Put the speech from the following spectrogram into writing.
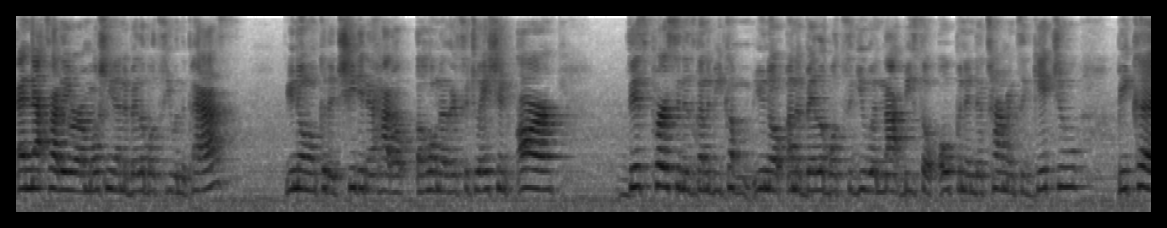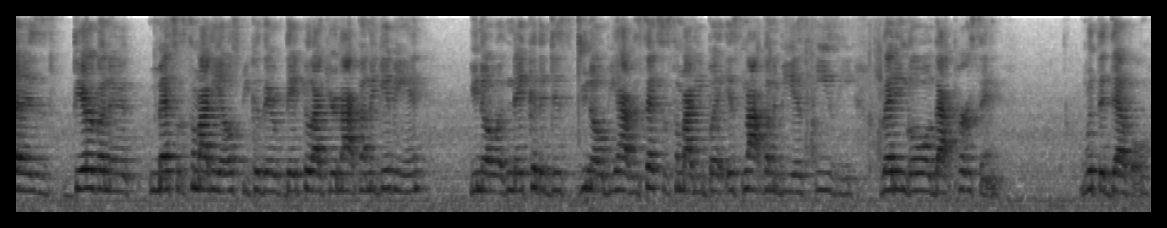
And that's how they were emotionally unavailable to you in the past. You know, and could have cheated and had a, a whole other situation. Or this person is going to become, you know, unavailable to you and not be so open and determined to get you because they're going to mess with somebody else because they they feel like you're not going to give in. You know, and they could have just, you know, be having sex with somebody, but it's not going to be as easy letting go of that person with the devil.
